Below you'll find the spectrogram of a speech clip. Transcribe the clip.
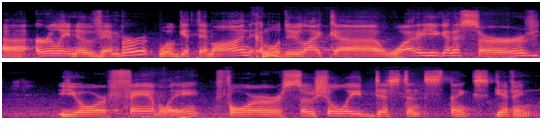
uh, early November, we'll get them on and we'll do like, uh, what are you going to serve your family for socially distanced Thanksgiving?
